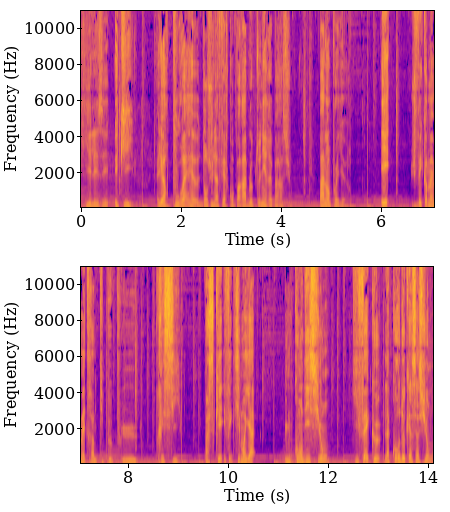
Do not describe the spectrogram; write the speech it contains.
qui est lésée et qui, d'ailleurs, pourrait, dans une affaire comparable, obtenir réparation. Pas l'employeur. Et je vais quand même être un petit peu plus précis. Parce qu'effectivement, il y a une condition qui fait que la Cour de cassation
